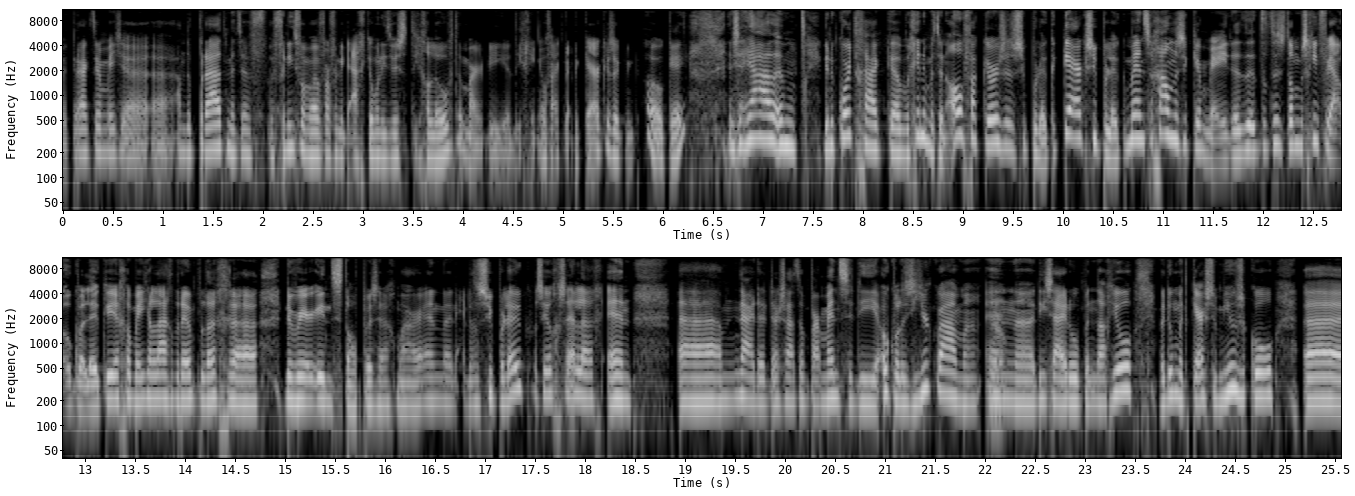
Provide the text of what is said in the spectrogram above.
ik raakte er een beetje eh, aan de praat met een vriend van me... waarvan ik eigenlijk helemaal niet wist dat hij geloofde. Maar die, die ging heel vaak naar de kerk. Dus ik denk, oh, oké. En die zei, ja, ehm, binnenkort ga ik eh, beginnen met een alfa-cursus. Superleuke kerk, superleuke mensen. Ga anders een keer mee. Dat, dat is dan misschien voor jou ook wel leuk. Kun je gewoon een beetje laagdrempelig eh, er weer instappen, zeg maar. En eh, nee, dat was superleuk. was heel gezellig. En ehm, nou, daar, zaten een paar mensen die ook wel eens hier kwamen. En eh, die zeiden op een dag, joh, we doen met kerst een musical. Eh,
